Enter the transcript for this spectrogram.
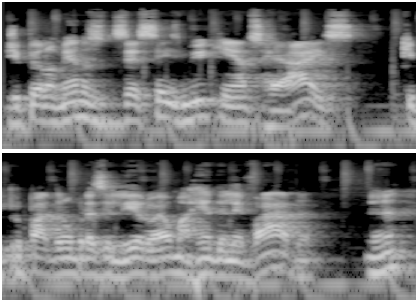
de pelo menos R$ 16.500, que para o padrão brasileiro é uma renda elevada, né,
